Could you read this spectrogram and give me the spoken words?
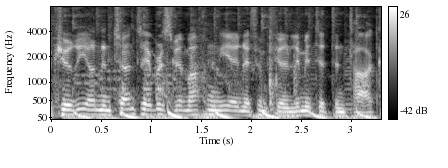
Katja Curie an den Turntables. Wir machen hier in FM4 Unlimited den Tag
